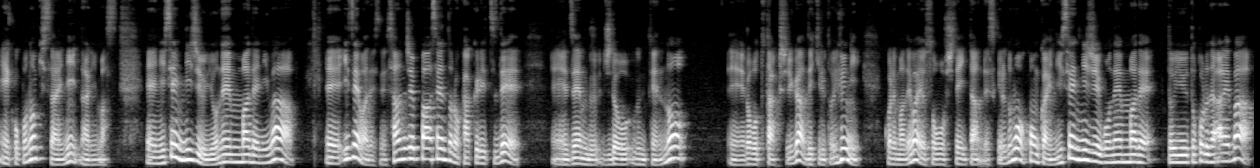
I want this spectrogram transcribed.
えここの記載になります。え2024年までには、え以前はですね、30%の確率で、え全部自動運転の、えロボットタクシーができるというふうにこれまでは予想をしていたんですけれども、今回2025年までというところであれば、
